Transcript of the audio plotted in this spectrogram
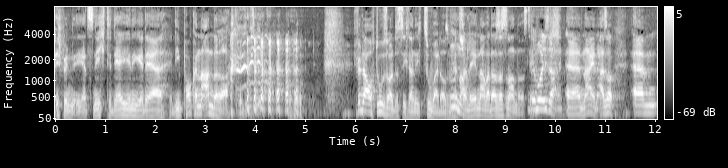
ich bin jetzt nicht derjenige, der die Pocken anderer kritisiert. Ich finde auch du solltest dich da nicht zu weit aus dem Fenster no. lehnen, aber das ist ein anderes Thema. Wollte ich sagen. Äh, nein, also ähm,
